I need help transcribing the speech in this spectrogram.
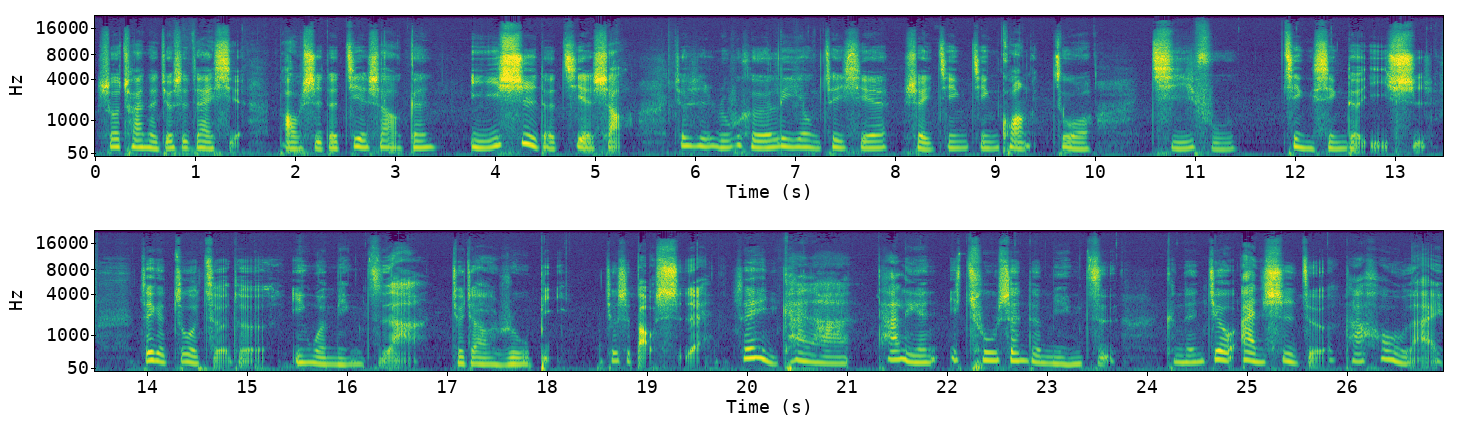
说穿了就是在写宝石的介绍跟仪式的介绍，就是如何利用这些水晶金矿做祈福、静心的仪式。这个作者的英文名字啊，就叫 Ruby，就是宝石哎。所以你看啊。他连一出生的名字，可能就暗示着他后来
